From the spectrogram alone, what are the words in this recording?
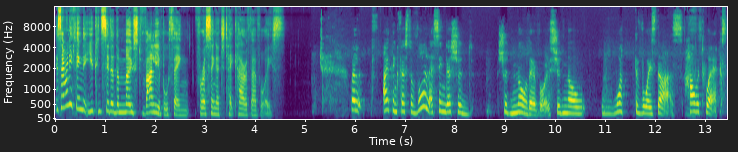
is there anything that you consider the most valuable thing for a singer to take care of their voice? Well, I think first of all, a singer should should know their voice, should know what the voice does, how it works.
